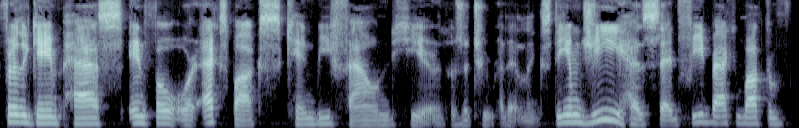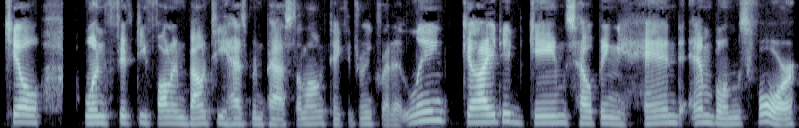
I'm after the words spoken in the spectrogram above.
Further Game Pass info or Xbox can be found here. Those are two Reddit links. DMG has said feedback about the kill 150 Fallen Bounty has been passed along. Take a drink. Reddit link. Guided games helping hand emblems for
